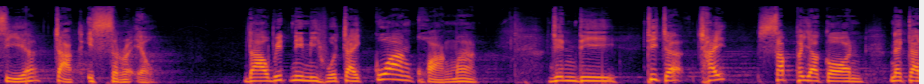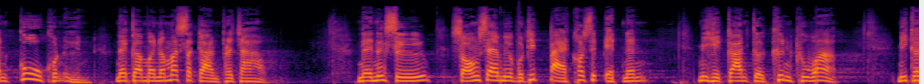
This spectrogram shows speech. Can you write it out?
เสียจากอิสราเอล ดาวิดนี่มีหัวใจกว้างขวางมาก ยินดีที่จะใช้ทรัพยากรในการกู้คนอื่น ในการมานมัสการพระเจ้า ในหนังสือสองแซมิวบทที่8ข้อ11 นั้น มีเหตุการณ์เกิดขึ้นคือว่า มีก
